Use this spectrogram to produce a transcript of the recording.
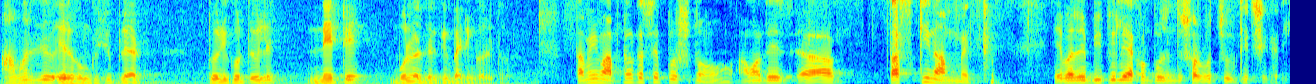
আমাদের এরকম কিছু প্লেয়ার তৈরি করতে হলে নেটে বোলারদেরকে ব্যাটিং করতে হবে। তামিম, আপনার কাছে প্রশ্ন, আমাদের তাসকিন আহমেদ এবারে বিপিএলে এখন পর্যন্ত সর্বোচ্চ উইকেট শিকারী।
